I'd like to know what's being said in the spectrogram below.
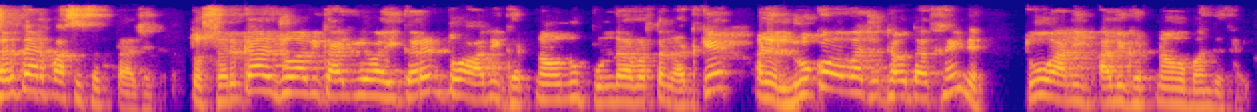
સરકાર પાસે સત્તા છે. તો સરકાર જો આવી કાર્યવાહી કરે તો આવી ઘટનાઓનું પુનરાવર્તન અટકે અને લોકો અવાજ ઉઠાવતા થાય ને, તો આની, આવી ઘટનાઓ બંધ થાય.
